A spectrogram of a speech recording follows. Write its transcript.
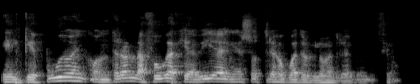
el que pudo encontrar las fugas que había en esos tres o cuatro kilómetros de conducción.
